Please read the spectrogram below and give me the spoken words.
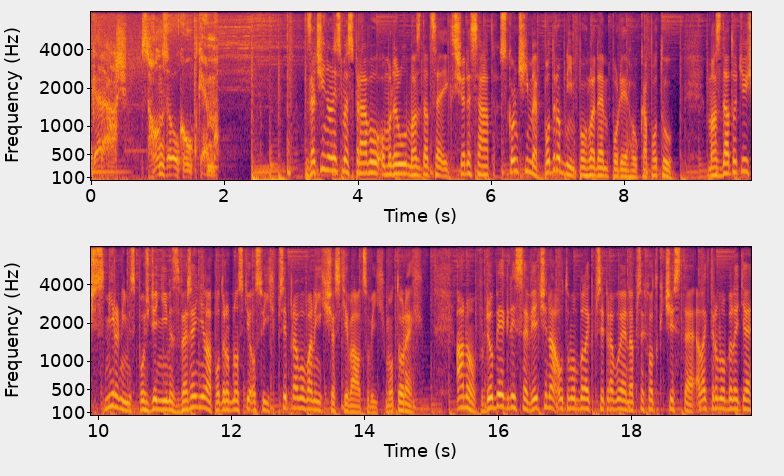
Garáž s Honzou Koupkem. Začínali jsme zprávou o modelu Mazda CX-60, skončíme podrobným pohledem pod jeho kapotu. Mazda totiž s mírným spožděním zveřejnila podrobnosti o svých připravovaných šestiválcových motorech. Ano, v době, kdy se většina automobilek připravuje na přechod k čisté elektromobilitě,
